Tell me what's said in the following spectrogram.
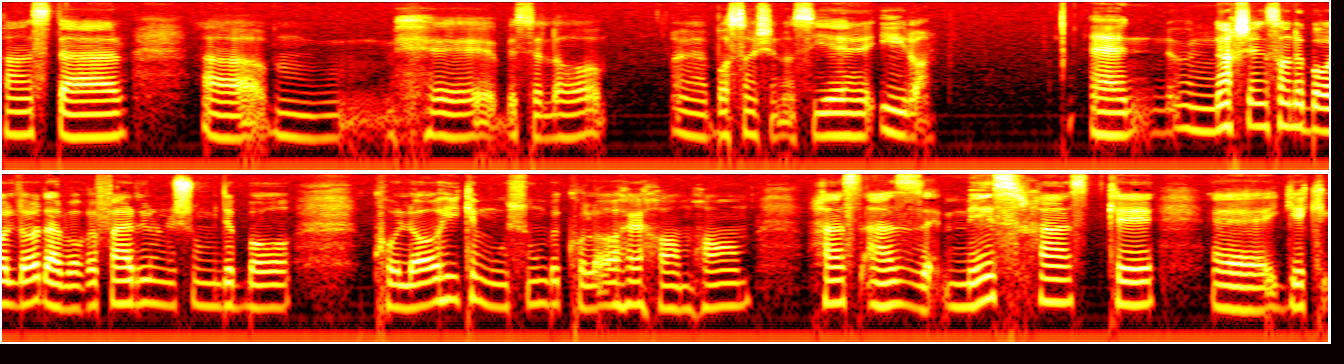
هست در به صلاح باستانشناسی ایران. نقش انسان بالدار در واقع فردی رو نشون میده با کلاهی که موسوم به کلاه هام هام هست از مصر هست که یک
